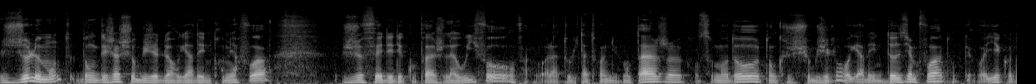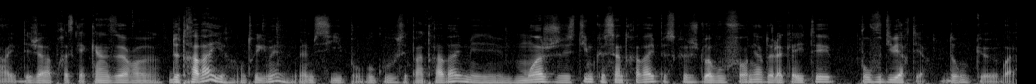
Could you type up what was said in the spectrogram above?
Je le monte, donc déjà je suis obligé de le regarder une première fois. Je fais des découpages là où il faut, enfin voilà tout le tatouage du montage, grosso modo. Donc je suis obligé de le regarder une deuxième fois. Donc vous voyez qu'on arrive déjà presque à 15 heures euh, de travail, entre guillemets, même si pour beaucoup c'est pas un travail, mais moi j'estime que c'est un travail parce que je dois vous fournir de la qualité pour vous divertir. Donc euh, voilà.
